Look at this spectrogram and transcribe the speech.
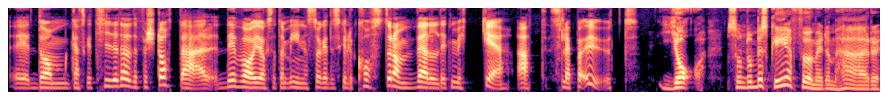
eh, de ganska tidigt hade förstått det här, det var ju också att de insåg att det skulle kosta dem väldigt mycket att släppa ut. Ja, som de beskrev för mig, de här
